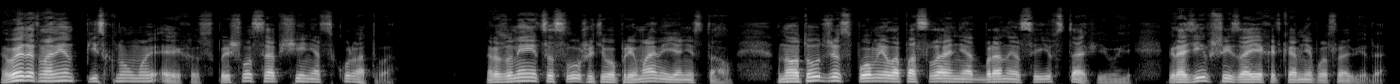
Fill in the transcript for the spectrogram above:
В этот момент пискнул мой эхос. Пришло сообщение от Скуратова. Разумеется, слушать его прямами я не стал, но тут же вспомнил о послании от баронессы Евстафьевой, грозившей заехать ко мне после обеда.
